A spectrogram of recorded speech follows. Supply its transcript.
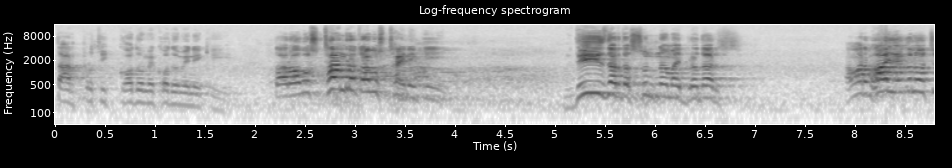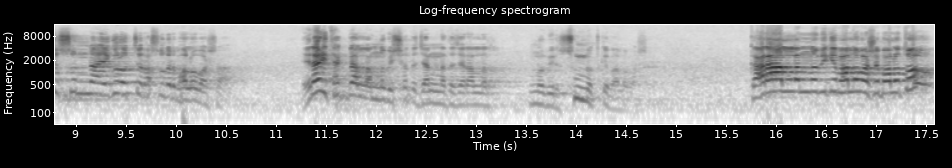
তার প্রতি কদমে কদমে নেকি। তার অবস্থানরত অবস্থায় নেকি। These are the sunnah my brothers আমার ভাই, এগুলো হচ্ছে সুন্না এগুলো হচ্ছে রাসূলের ভালোবাসা। এরাই থাকবে আল্লাহ নবীর সাথে জান্নাতে যারা আল্লাহর নবীর সুন্নতকে ভালোবাসে। কারা আল্লাহ নবীকে ভালোবাসে বলো তো?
